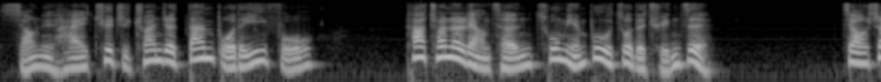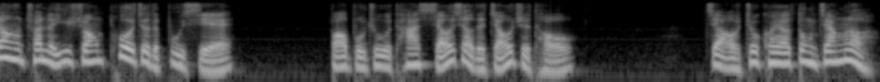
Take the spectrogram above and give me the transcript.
小女孩却只穿着单薄的衣服。她穿了两层粗棉布做的裙子，脚上穿了一双破旧的布鞋，包不住她小小的脚趾头，脚就快要冻僵了。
